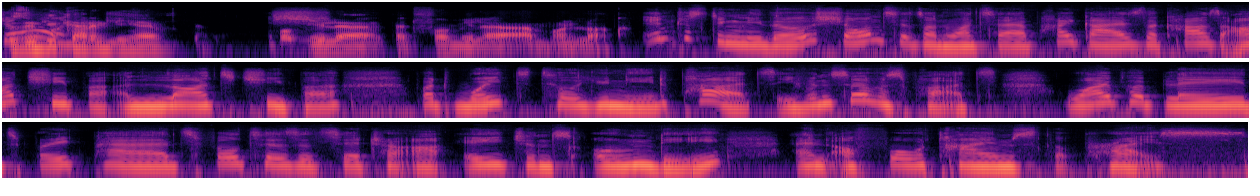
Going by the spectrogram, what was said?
Yeah. suzuki currently have formula that formula um, on lock Interestingly, though, Sean says on WhatsApp, Hi guys, the cars are cheaper, a lot cheaper, but wait till you need parts, even service parts. Wiper blades, brake pads, filters, etc., are agents only and are four times the price.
